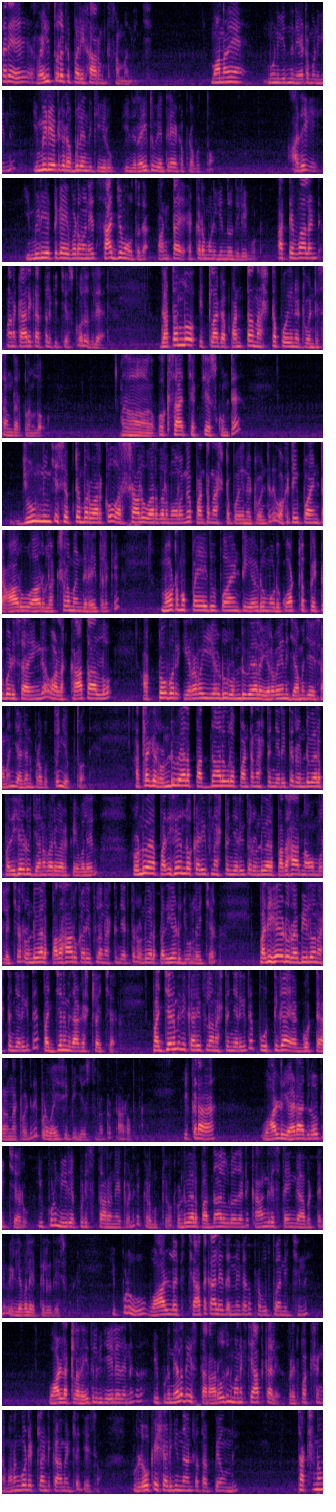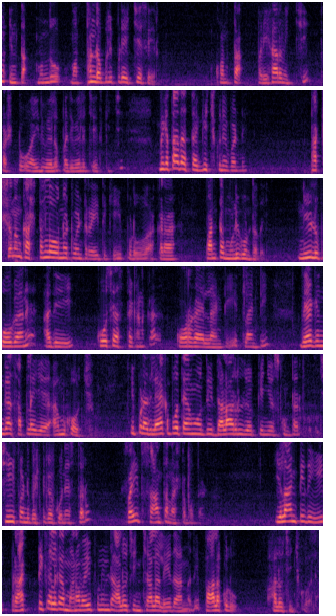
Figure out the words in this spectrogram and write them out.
సరే రైతులకి పరిహారంకి సంబంధించి. మొన్ననే మునిగింది నీట మునిగింది. ఇమ్మీడియట్గా డబ్బులు ఎందుకు ఇరు ఇది రైతు వ్యతిరేక ప్రభుత్వం. అది ఇమ్మీడియట్గా ఇవ్వడం అనేది సాధ్యం అవుతుందా పంట ఎక్కడ మునిగిందో తెలియకుండా అట్ట ఇవ్వాలంటే మన కార్యకర్తలకు ఇచ్చేసుకోవాలి వదిలేయాలి. గతంలో ఇట్లాగా పంట నష్టపోయినటువంటి సందర్భంలో ఒకసారి చెక్ చేసుకుంటే జూన్ నుంచి సెప్టెంబర్ వరకు వర్షాలు వరదల మూలంగా పంట నష్టపోయినటువంటిది ఒకటి పాయింట్ ఆరు ఆరు లక్షల మంది రైతులకి నూట ముప్పై ఐదు పాయింట్ ఏడు మూడు కోట్ల పెట్టుబడి సాయంగా వాళ్ళ ఖాతాల్లో అక్టోబర్ ఇరవై ఏడు రెండు వేల ఇరవైని జమ చేశామని జగన్ ప్రభుత్వం చెప్తోంది. అట్లాగే రెండు వేల పద్నాలుగులో పంట నష్టం జరిగితే రెండు వేల పదిహేడు జనవరి వరకు ఇవ్వలేదు. రెండు వేల పదిహేనులో ఖరీఫ్ నష్టం జరిగితే రెండు వేల పదహారు నవంబర్లో ఇచ్చారు. రెండు వేల పదహారు ఖరీఫ్లో నష్టం జరిగితే రెండు వేల పదిహేడు జూన్లో ఇచ్చారు. పదిహేడు రబీలో నష్టం జరిగితే పద్దెనిమిది ఆగస్టులో ఇచ్చారు. పద్దెనిమిది ఖరీఫ్లో నష్టం జరిగితే పూర్తిగా ఎగ్గొట్టారన్నటువంటిది ఇప్పుడు వైసీపీ చేస్తున్నటువంటి ఆరోపణ. ఇక్కడ వాళ్ళు ఏడాదిలోపు ఇచ్చారు. ఇప్పుడు మీరు ఎప్పుడు ఇస్తారనేటువంటిది ఇక్కడ ముఖ్యం. రెండు వేల పద్నాలుగులో అంటే కాంగ్రెస్ టైం కాబట్టి అని వీళ్ళు ఇవ్వలేదు తెలుగుదేశం ఇప్పుడు వాళ్ళకి చేత కాలేదన్నే కదా ప్రభుత్వాన్ని ఇచ్చింది. వాళ్ళు అట్లా రైతులకు చేయలేదనే కదా? ఇప్పుడు నిలదీస్తారు. ఆ రోజున మనకి చేత కాలేదు. ప్రతిపక్షంగా మనం కూడా ఇట్లాంటి కామెంట్లే చేసాం ఇప్పుడు లోకేష్ అడిగిన దాంట్లో తప్పే ఉంది. తక్షణం ఇంత. ముందు మొత్తం డబ్బులు ఇప్పుడే ఇచ్చేసారు కొంత పరిహారం ఇచ్చి ఫస్ట్ ఐదు వేలు పదివేలు చేతికిచ్చి మిగతాది అది తగ్గించుకునివ్వండి. తక్షణం కష్టంలో ఉన్నటువంటి రైతుకి ఇప్పుడు అక్కడ పంట మునిగి ఉంటుంది నీళ్ళు పోగానే అది కోసేస్తే కనుక కూరగాయలు లాంటి ఇట్లాంటి వేగంగా సప్లై చే అమ్ముకోవచ్చు. ఇప్పుడు అది లేకపోతే ఏమవుద్ది? దళారులు జోక్యం చేసుకుంటారు. చీఫ్ అండ్ బెస్ట్గా కొనేస్తారు. రైతు శాంత నష్టపోతాడు. ఇలాంటిది ప్రాక్టికల్గా మన వైపు నుండి ఆలోచించాలా లేదా అన్నది పాలకులు ఆలోచించుకోవాలి.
